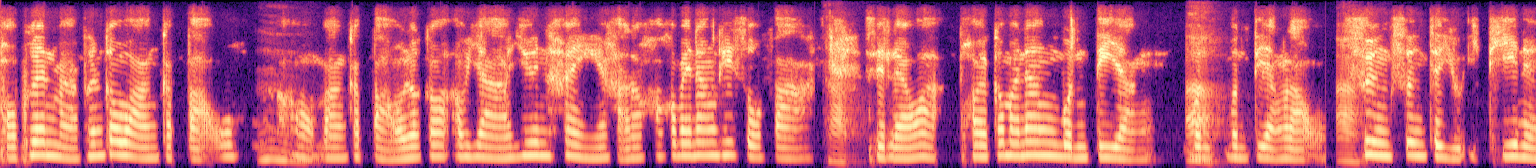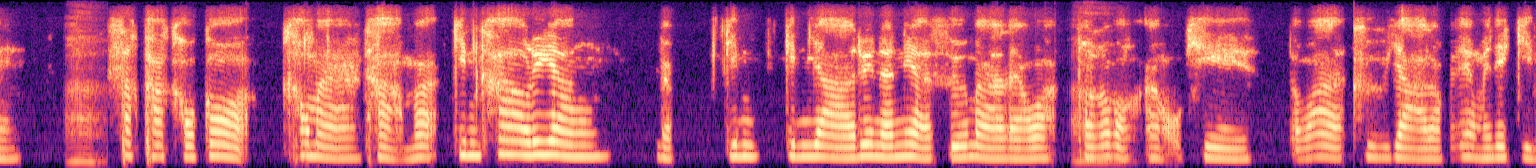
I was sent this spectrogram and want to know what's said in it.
พอเพื่อนมาเพื่อนก็วางกระเป๋าอืมออกวางกระเป๋าแล้วก็เอายายื่นให้อย่างเงี้ยค่ะ แล้วเขาก็ไปนั่งที่โซฟาครับเสร็จแล้วอะพลอยก็มานั่งบนเตียงอ่าบนบนเตียงเราอ่าซึ่งซึ่งจะอยู่อีกที่หนึ่งอ่าสักพักเขาก็เข้ามาถามว่ากินข้าวหรือยัง แบบกินกินยาด้วยนะเนี่ย ซื้อมาแล้วอะพลอยก็บอกอ่าโอเค แต่ว่าคือยาเราก็ยังไม่ได้กิน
